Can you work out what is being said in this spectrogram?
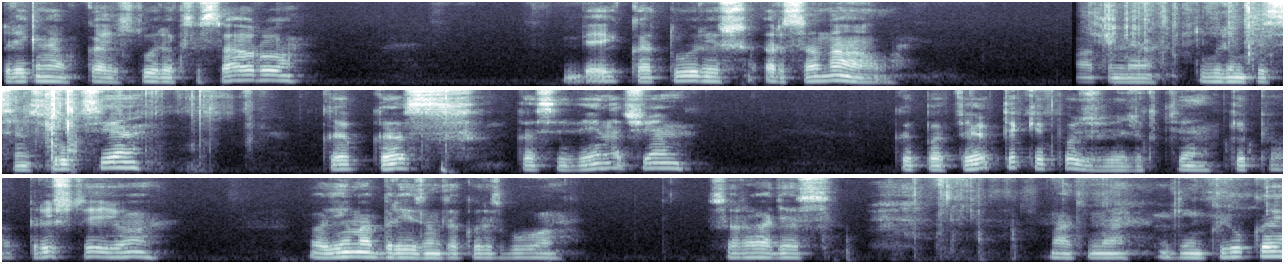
prieikime, ką jis turi aksesuarų, bei ką turi iš arsenalo. Matome turintis instrukciją, kaip kas, kas įveina čia, kaip apvilkti, kaip užvilkti, kaip prišti jo vadimą brizantą, kuris buvo suradęs. Matome ginkliukai,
